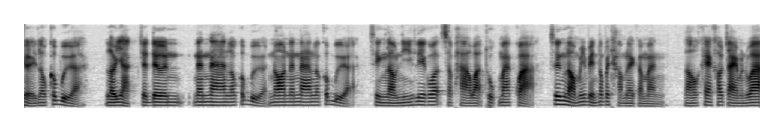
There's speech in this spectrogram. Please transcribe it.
ฉยๆ เราก็เบื่อ เราอยากจะเดินนานๆ เราก็เบื่อ นอนนานๆ เราก็เบื่อ สิ่งเหล่านี้เรียกว่าสภาวะทุกข์มากกว่า ซึ่งเราไม่เป็นต้องไปทำอะไรกับมัน เราแค่เข้าใจมันว่า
